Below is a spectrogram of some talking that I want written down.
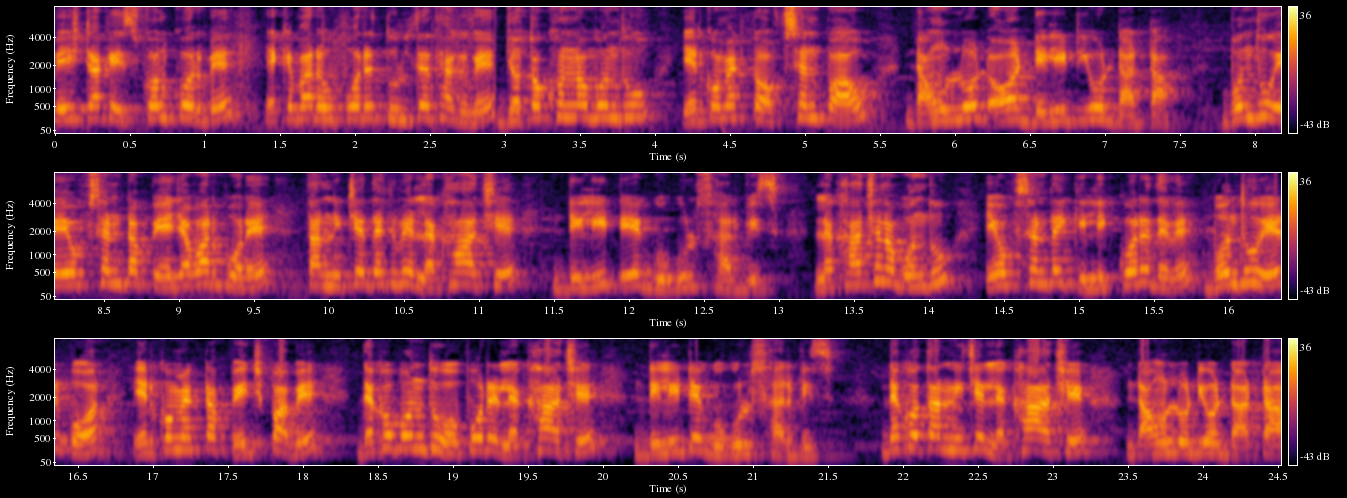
পেজটাকে স্ক্রল করবে। একেবারে উপরে তুলতে থাকবে। যতক্ষণ না বন্ধু এরকম একটা অপশান পাও download or delete your data বন্ধু, এই অপশানটা পেয়ে যাওয়ার পরে তার নিচে দেখবে লেখা আছে ডিলিট এ গুগল সার্ভিস লেখা আছে না বন্ধু? এই অপশানটাই ক্লিক করে দেবে। বন্ধু, এরপর এরকম একটা পেজ পাবে। দেখো বন্ধু, ওপরে লেখা আছে ডিলিট এ গুগল সার্ভিস দেখো তার নিচে লেখা আছে ডাউনলোড ইউর ডাটা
